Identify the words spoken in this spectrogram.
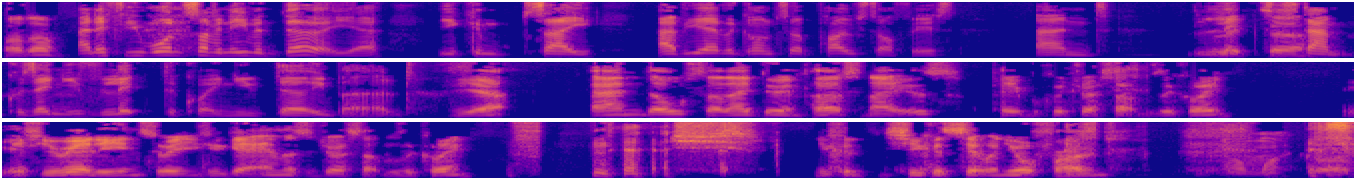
Well done. And if you want something even dirtier, you can say, "Have you ever gone to a post office and licked Licked a a- stamp? Because then you've licked the Queen, you dirty bird." Yeah. And also, they do impersonators. People could dress up as the Queen. Yeah. If you're really into it, you could get Emma to dress up as the Queen. You could, she could sit on your throne. oh my god.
